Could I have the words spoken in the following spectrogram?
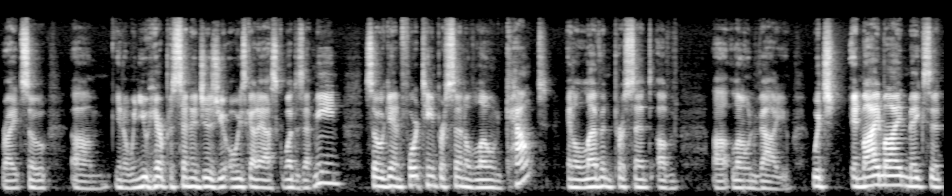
right? So, um, you know, when you hear percentages, you always got to ask, what does that mean? So, again, 14% of loan count and 11% of uh, loan value, which in my mind makes it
